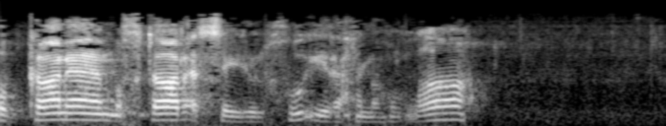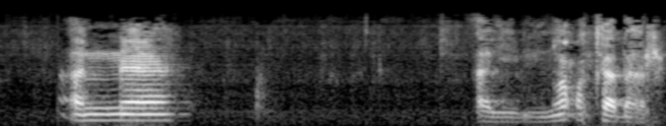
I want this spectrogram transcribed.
خب كان مختار السيد الخوئي رحمه الله أن المعتبر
